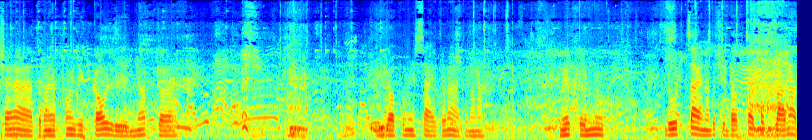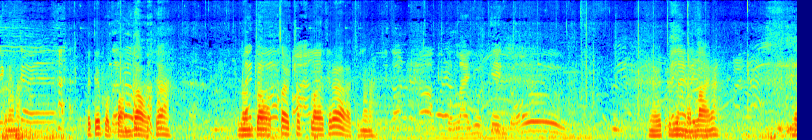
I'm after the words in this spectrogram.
sẽ là tụi nó phong gì câu lì nhắc ra rồi phụ mình xài tụi nào tụi nó nào. Nếu tụi nhu đút chai nó chỉ đốt chai chốc lá na tu na nào. Cái tiếp của bỏng đầu chứ à? lần đầu chai chốc lá thế ra tu na nào. Nhớ tụi mình một lại nữa nó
